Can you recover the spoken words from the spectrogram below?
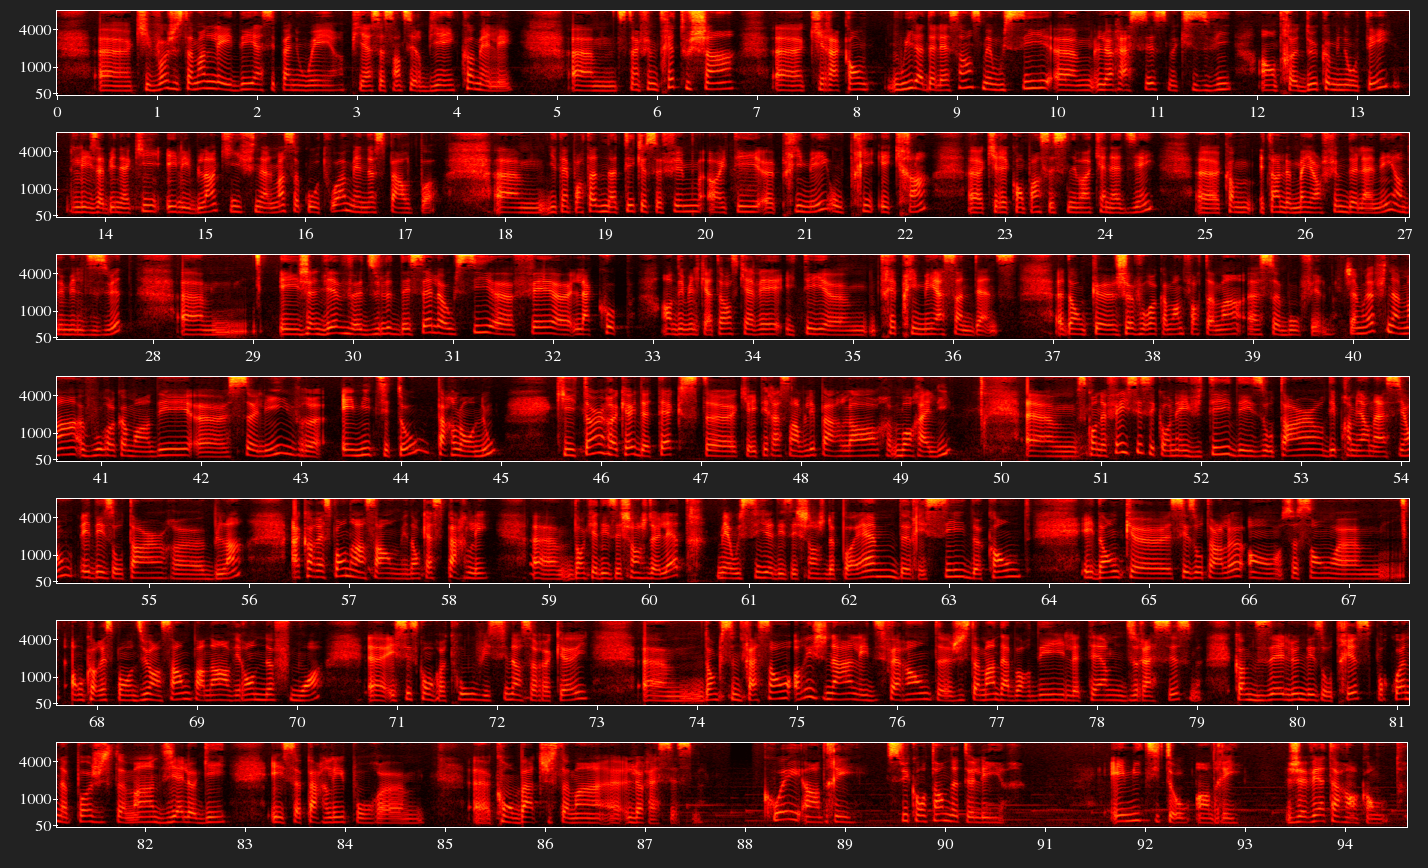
euh, qui va justement l'aider à s'épanouir puis à se sentir bien comme elle est. Euh, c'est un film très touchant euh, qui raconte, oui, l'adolescence, mais aussi euh, le racisme qui se vit entre deux communautés, les Abénakis et les Blancs qui finalement se côtoient mais ne se parlent pas. Euh, il est important de noter que ce film a été euh, primé au prix Écran qui récompense le cinéma canadien comme étant le meilleur film de l'année en 2018. Euh, et Geneviève Duluth-Dessel a aussi fait La Coupe en 2014 qui avait été euh, très primé à Sundance. Euh, donc, euh, je vous recommande fortement ce beau film. J'aimerais finalement vous recommander ce livre, Amy Tito, Parlons-nous, qui est un recueil de textes qui a été rassemblé par Laure Morali Euh, ce qu'on a fait ici, c'est qu'on a invité des auteurs des Premières Nations et des auteurs euh, blancs à correspondre ensemble et donc à se parler. Euh, donc, il y a des échanges de lettres, mais aussi il y a des échanges de poèmes, de récits, de contes. Et donc, euh, ces auteurs-là ont, se sont, euh, ont correspondu ensemble pendant environ neuf mois. Et c'est ce qu'on retrouve ici dans ce recueil. donc, c'est une façon originale et différente, justement, d'aborder le thème du racisme. Comme disait l'une des autrices, pourquoi ne pas justement dialoguer et se parler pour euh, euh, combattre justement euh, le racisme? Quoi, André, suis contente de te lire. Amy Tito, André, je vais à ta rencontre.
